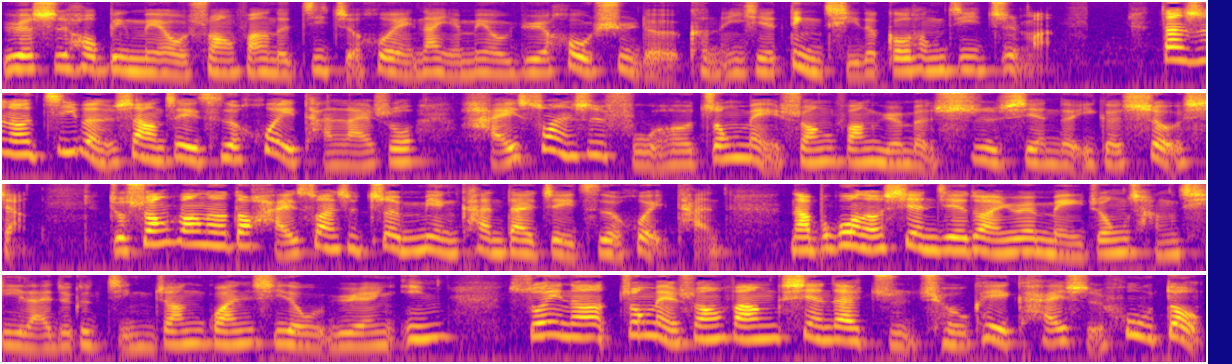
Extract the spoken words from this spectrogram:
约事后并没有双方的记者会，那也没有约后续的可能一些定期的沟通机制嘛。但是呢，基本上这次会谈来说，还算是符合中美双方原本事先的一个设想。就双方呢都还算是正面看待这一次会谈。那不过呢，现阶段因为美中长期以来这个紧张关系的原因，所以呢，中美双方现在只求可以开始互动，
